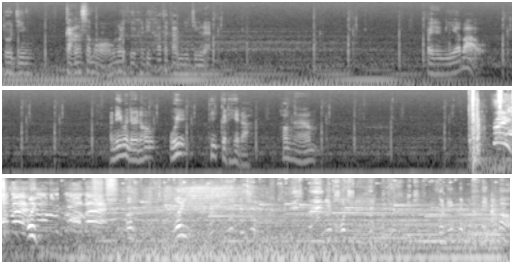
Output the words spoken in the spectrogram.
โดนยิงกลางสมองมันคือคดีฆาตกรรมจริงๆแหละ ไปทางนี้หรือเปล่า อันนี้มันจะเป็นห้อง อุ้ยที่เกิดเหตุอะห้องน้ำเฮ้ยเอ้ยเฮ้ยมีคน คนนี้เป็นมาร์ตินหรือเปล่า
